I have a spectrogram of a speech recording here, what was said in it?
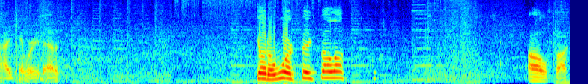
Ah, you can't worry about it. Go to work, big fella. Oh, fuck.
